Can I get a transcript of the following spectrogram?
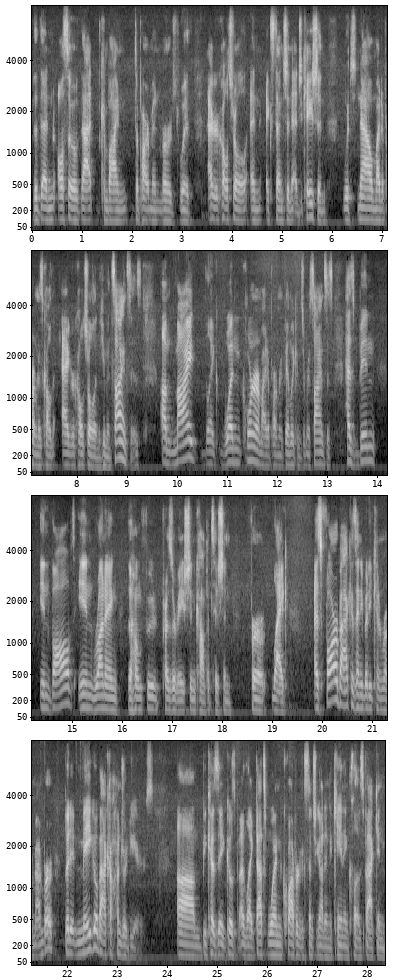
That then also that combined department merged with agricultural and extension education, which now my department is called agricultural and human sciences. Um, my like one corner of my department, family consumer sciences, has been involved in running the home food preservation competition for like as far back as anybody can remember, but it may go back a hundred years um, because it goes like that's when cooperative extension got into canning clubs back in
